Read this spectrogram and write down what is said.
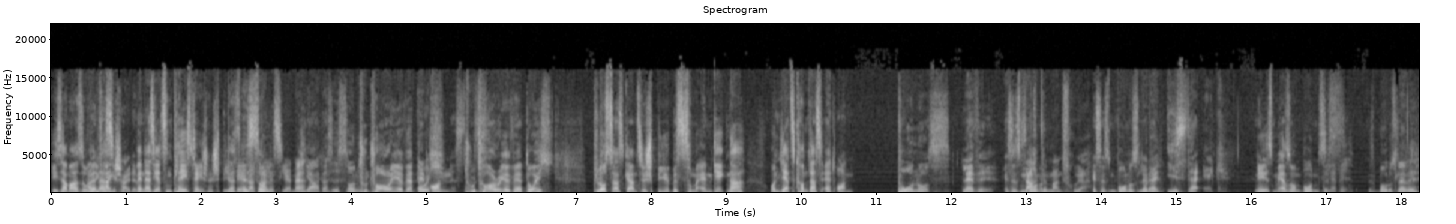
Ich sag mal so, Haben wenn das, wenn das jetzt ein Playstation-Spiel Das wäre, ist das so ein- alles hier, ne? Ja, das ist so ein Tutorial wäre durch. Das. Tutorial wäre durch, plus das ganze Spiel bis zum Endgegner und jetzt kommt das Add-on. Bonus-Level, Es ist ein sagte Bonus- man früher. Es ist ein Bonuslevel. Oder Easter Egg. Nee, ist mehr so ein Bonuslevel. Ist ein Bonuslevel?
